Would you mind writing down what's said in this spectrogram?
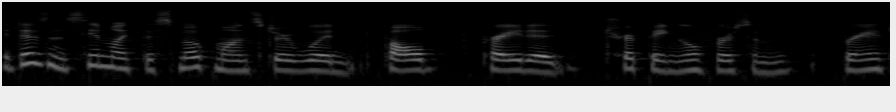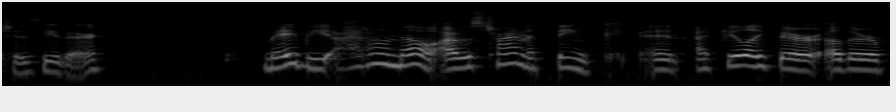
It doesn't seem like the smoke monster would fall prey to tripping over some branches either. Maybe I don't know. I was trying to think, and I feel like there are other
